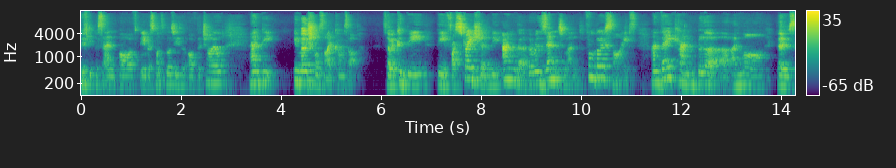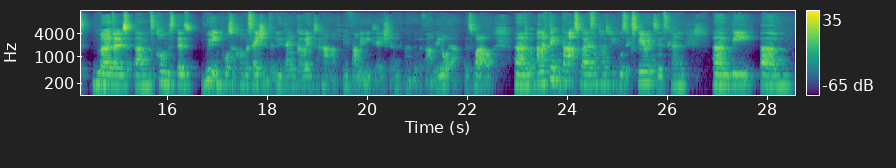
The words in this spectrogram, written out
50% of the responsibilities of the child, and the emotional side comes up. So it can be the frustration, the anger, the resentment from both sides, and they can blur and mar those those um, convers- those really important conversations that you then go in to have in family mediation and with a family lawyer as well. Um, and I think that's where sometimes people's experiences can um, be um,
